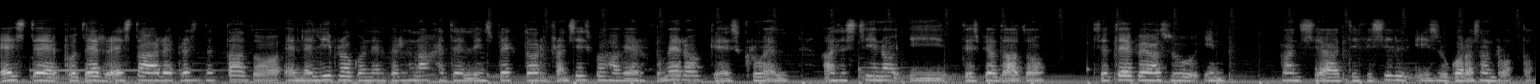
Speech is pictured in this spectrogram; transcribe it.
Este poder está representado en el libro con el personaje del inspector Francisco Javier Fumero, que es cruel, asesino y despiadado. Se debe a su infancia difícil y su corazón roto.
